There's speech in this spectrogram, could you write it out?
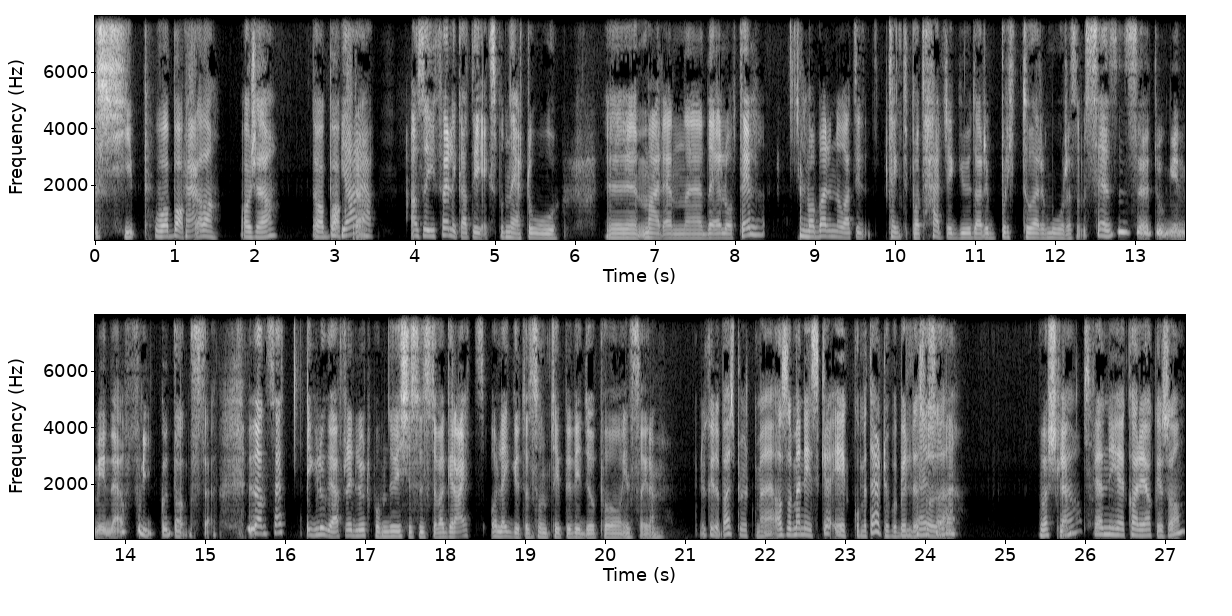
kjip. Hun var bakfra, da. Var hun ikke det? Det var bakfra. Ja, ja. Altså, jeg føler ikke at de eksponerte henne mer enn eh, det er lov til. Det var bare noe at jeg tenkte på at herregud, har det blitt hun der mora som Se så søt ungen min er, flink å danse. Uansett, jeg glugga for jeg lurte på om du ikke syntes det var greit å legge ut en sånn type video på Instagram. Du kunne bare spurt meg. Altså, men jeg, skre, jeg kommenterte jo på bildet, Jeg så så det? det. Det var Ja, slemt. skrev nye Kari Jakkesson.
